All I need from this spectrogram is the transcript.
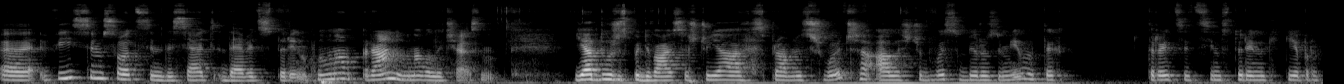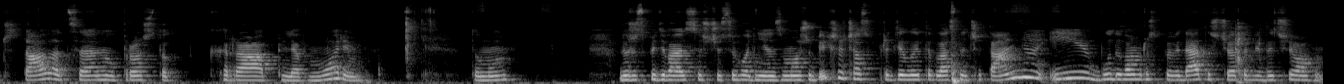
879 сторінок. Ну, вона реально вона величезна. Я дуже сподіваюся, що я справлюсь швидше, але щоб ви собі розуміли, тих 37 сторінок, які я прочитала, це ну просто крапля в морі. Тому дуже сподіваюся, що сьогодні я зможу більше часу приділити власне читанню і буду вам розповідати, що тобі до чого.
